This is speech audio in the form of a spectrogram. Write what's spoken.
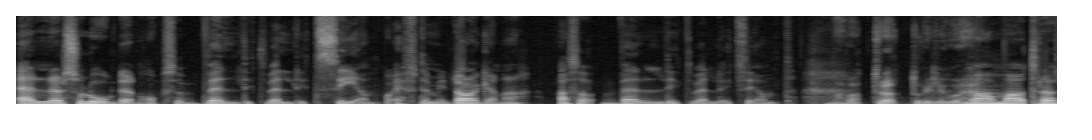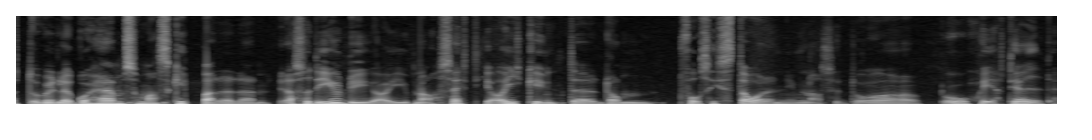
Eller så låg den också väldigt, väldigt sent på eftermiddagarna. Alltså väldigt, väldigt sent. Man var trött och ville gå hem. Man var trött och ville gå hem så man skippade den. Alltså det gjorde ju jag i gymnasiet. Jag gick ju inte de två sista åren i gymnasiet. Då, då sket jag i det.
